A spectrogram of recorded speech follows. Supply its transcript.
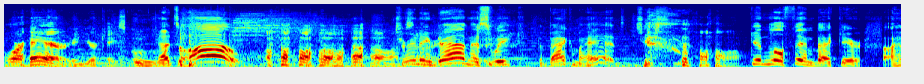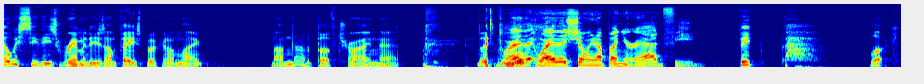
or hair in your case. Ooh, That's oh, oh, I'm trending sorry. down this week. The back of my head. Oh. Getting a little thin back there. I always see these remedies on Facebook and I'm like, I'm not above trying that. like Why are, they, why are they showing up on your ad feed? Big, look,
